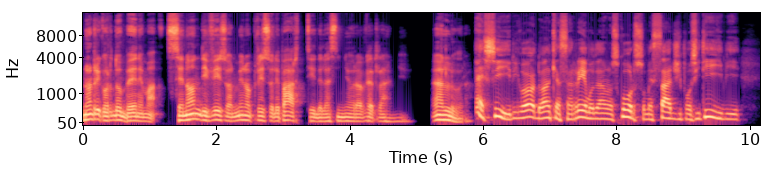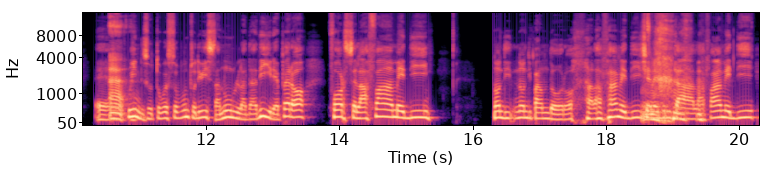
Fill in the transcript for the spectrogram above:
non ricordo bene, ma se non difeso, almeno preso le parti della signora Ferragni. Allora? Eh sì, ricordo anche a Sanremo dell'anno scorso messaggi positivi, eh, Eh. quindi sotto questo punto di vista nulla da dire, però forse la fame di, non di, non di Pandoro, ma la fame di celebrità, la fame di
